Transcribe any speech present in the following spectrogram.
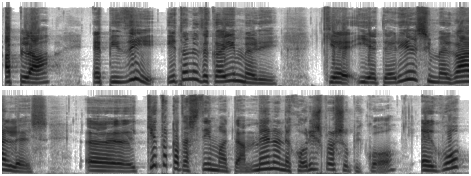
Απλά επειδή ήταν δεκαήμερη και οι εταιρείες οι μεγάλες ε, και τα καταστήματα μένανε χωρίς προσωπικό, εγώ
